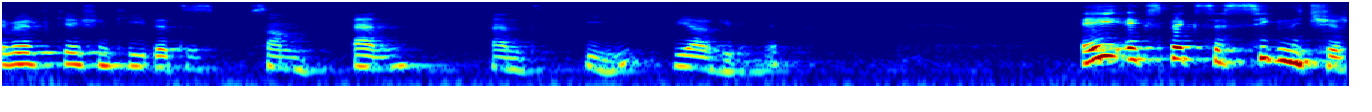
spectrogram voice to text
a verification key that is some n and e, we are giving it. A expects a signature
